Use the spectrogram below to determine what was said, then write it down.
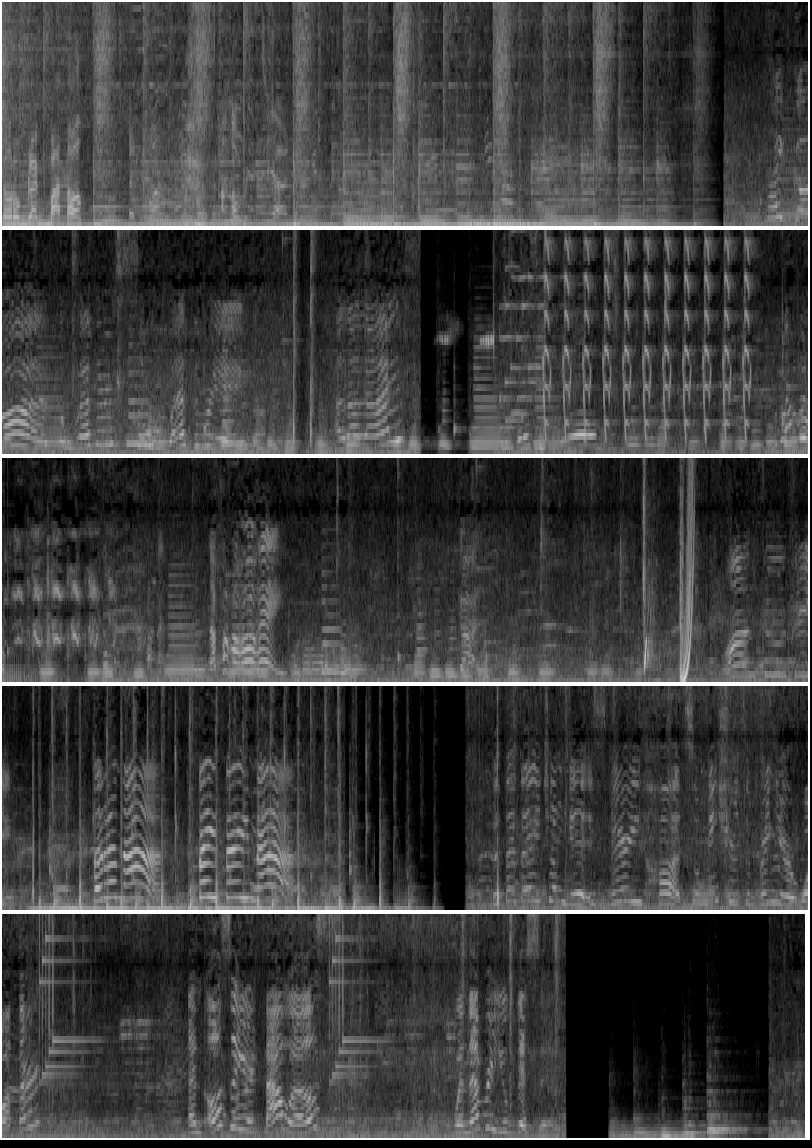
Puro vlog ba to? My God, the weather is so weathering. Hello, guys. Napaka-okay. God. One, two, three. Tara na! Tay-tay na! The Taytay Changge is very hot, so make sure to bring your water and also your towels whenever you visit.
